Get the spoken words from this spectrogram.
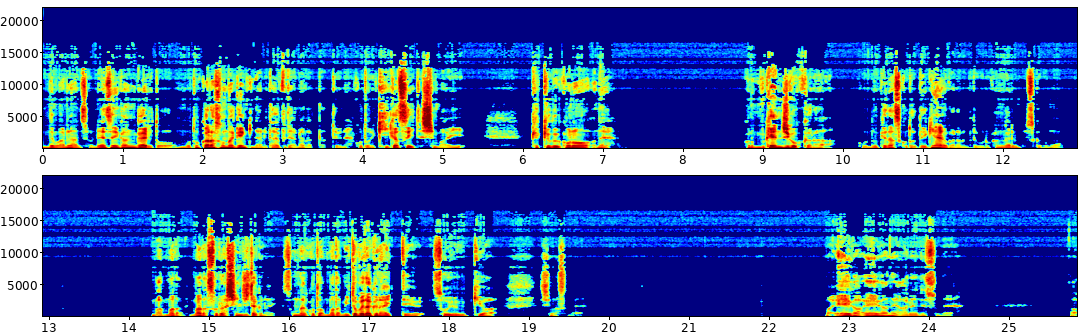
でもあれなんですよ。冷静に考えると、元からそんな元気になるタイプではなかったっていうね、ことに気がついてしまい、結局このね、この無限地獄からこう抜け出すことができないのかなってことを考えるんですけども、まあ、まだね、まだそれは信じたくない。そんなことはまだ認めたくないっていう、そういう気はしますね。まあ、映画、映画ね、あれですね。あ、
